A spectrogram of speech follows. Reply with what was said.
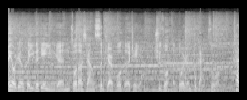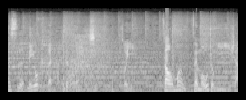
没有任何一个电影人做到像斯皮尔伯格这样去做很多人不敢做、看似没有可能的可能性，所以，造梦在某种意义上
